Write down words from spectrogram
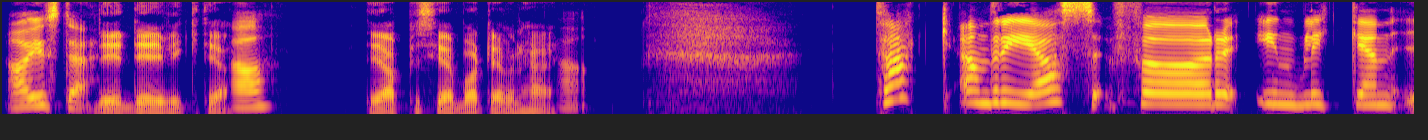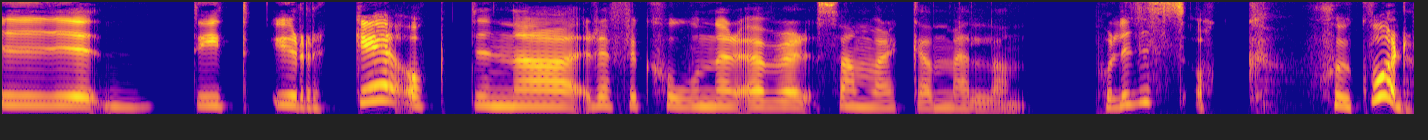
Ja, just det. Det, det är det viktiga. Ja. Det är applicerbart även här. Ja. Tack Andreas för inblicken i ditt yrke och dina reflektioner över samverkan mellan polis och sjukvård.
